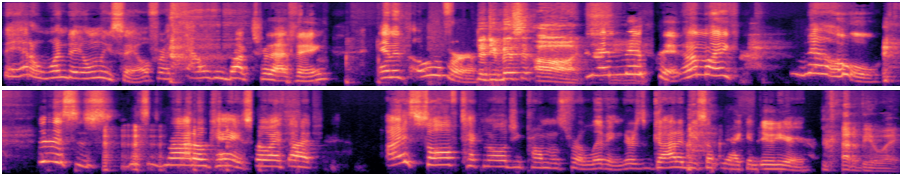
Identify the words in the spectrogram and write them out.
they had a one day only sale for a thousand bucks for that thing, and it's over. Did you miss it? Oh, and I missed it. I'm like, no, this is this is not okay. So I thought, I solve technology problems for a living. There's got to be something I can do here. There's got to be a way.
